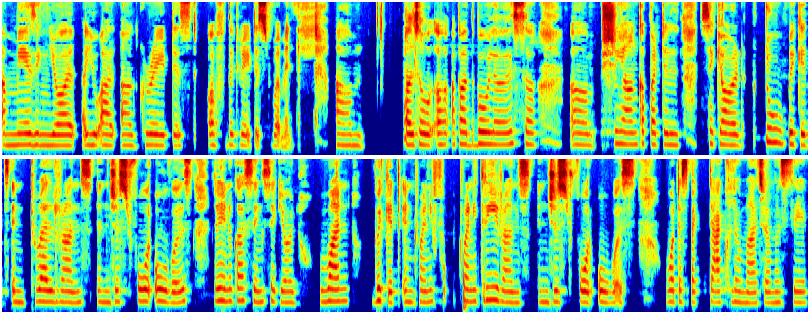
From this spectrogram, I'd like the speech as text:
amazing! You are you are our greatest of the greatest women. Um, also, uh, about the bowlers, uh, um, Shreyanka Patel secured two wickets in 12 runs in just four overs. Renuka Singh secured one wicket in 24, 23 runs in just four overs. What a spectacular match, I must say.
